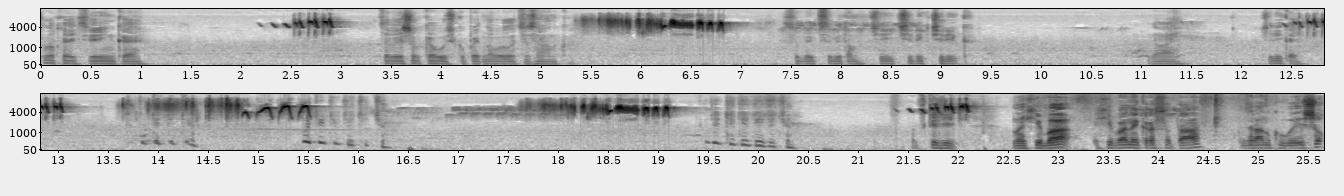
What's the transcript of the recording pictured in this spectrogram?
Слухай, як свірінькає. Це вийшов кавусь купити на вулиці зранку. Сидить собі там чирік, чирік, чирік. Давай. Чирікай. От скажіть, ну хіба, хіба не красота? Зранку вийшов.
